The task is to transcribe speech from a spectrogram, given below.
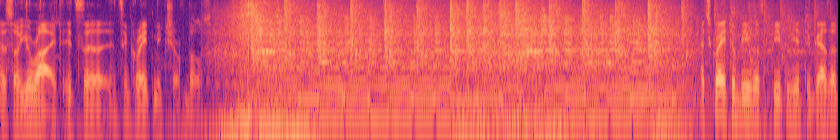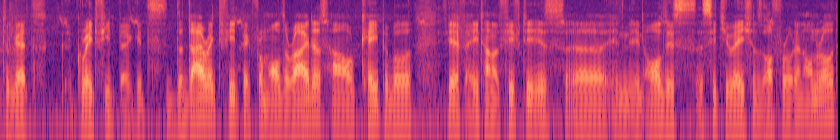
Uh, so you're right, it's a, it's a great mixture of both. It's great to be with people here together to get great feedback. It's the direct feedback from all the riders, how capable the F850 is uh, in, in all these situations, off-road and on-road.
